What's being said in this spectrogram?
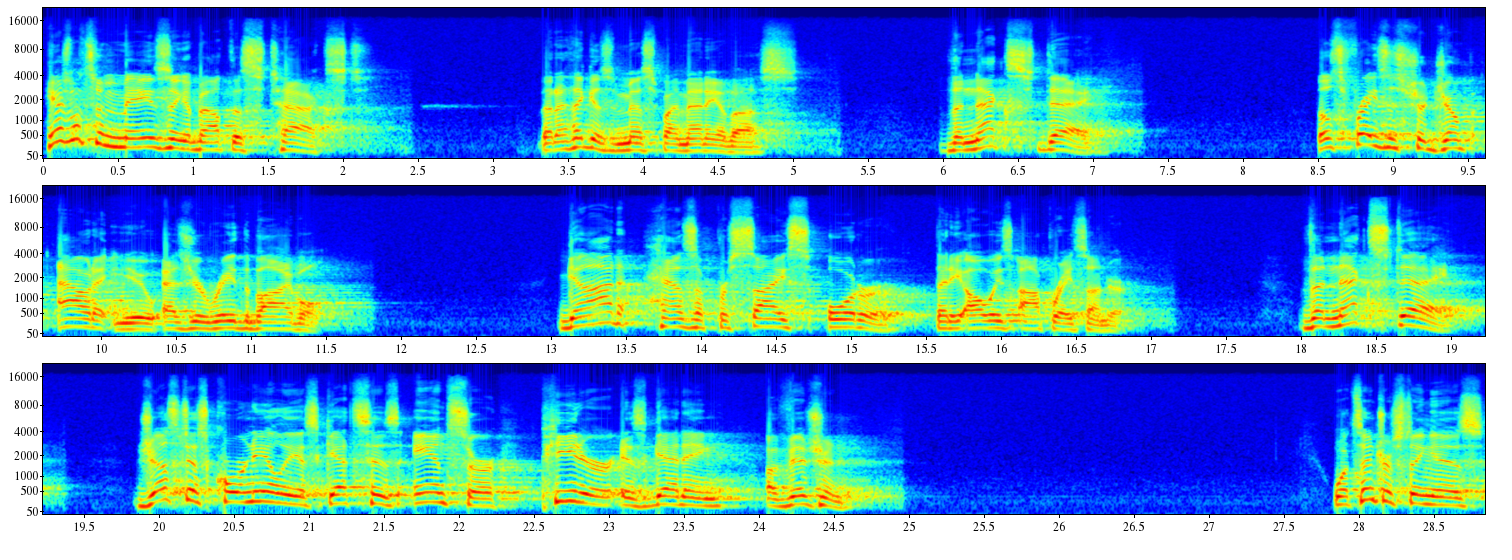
Here's what's amazing about this text that I think is missed by many of us. The next day, those phrases should jump out at you as you read the Bible. God has a precise order that he always operates under. The next day, just as Cornelius gets his answer, Peter is getting a vision. What's interesting is,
